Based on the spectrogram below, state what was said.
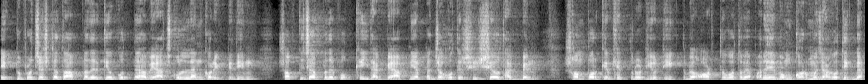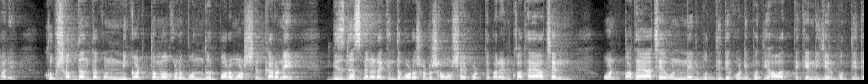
একটু প্রচেষ্টা তো আপনাদেরকেও করতে হবে। আজ কল্যাণকর একটি দিন। সব কিছু আপনাদের পক্ষেই থাকবে। আপনি আপনার জগতের শীর্ষেও থাকবেন। সম্পর্কের ক্ষেত্রটিও ঠিক। তবে অর্থগত ব্যাপারে এবং কর্মজাগতিক ব্যাপারে খুব সাবধান থাকুন। নিকটতম কোনো বন্ধুর পরামর্শের কারণে বিজনেসম্যানেরা কিন্তু বড়সড় সমস্যায় পড়তে পারেন। কথায় আছেন কথায় আছে, অন্যের বুদ্ধিতে কোটিপতি হওয়ার থেকে নিজের বুদ্ধিতে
